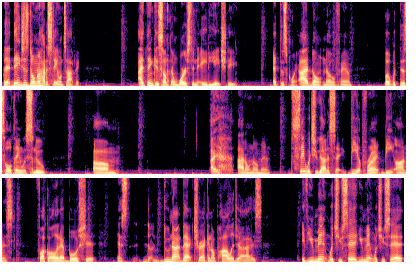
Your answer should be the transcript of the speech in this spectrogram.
they just don't know how to stay on topic i think it's something worse than adhd at this point i don't know fam but with this whole thing with Snoop, um, I I don't know, man. Say what you gotta say. Be upfront. Be honest. Fuck all of that bullshit. and do not backtrack and apologize. If you meant what you said, you meant what you said.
